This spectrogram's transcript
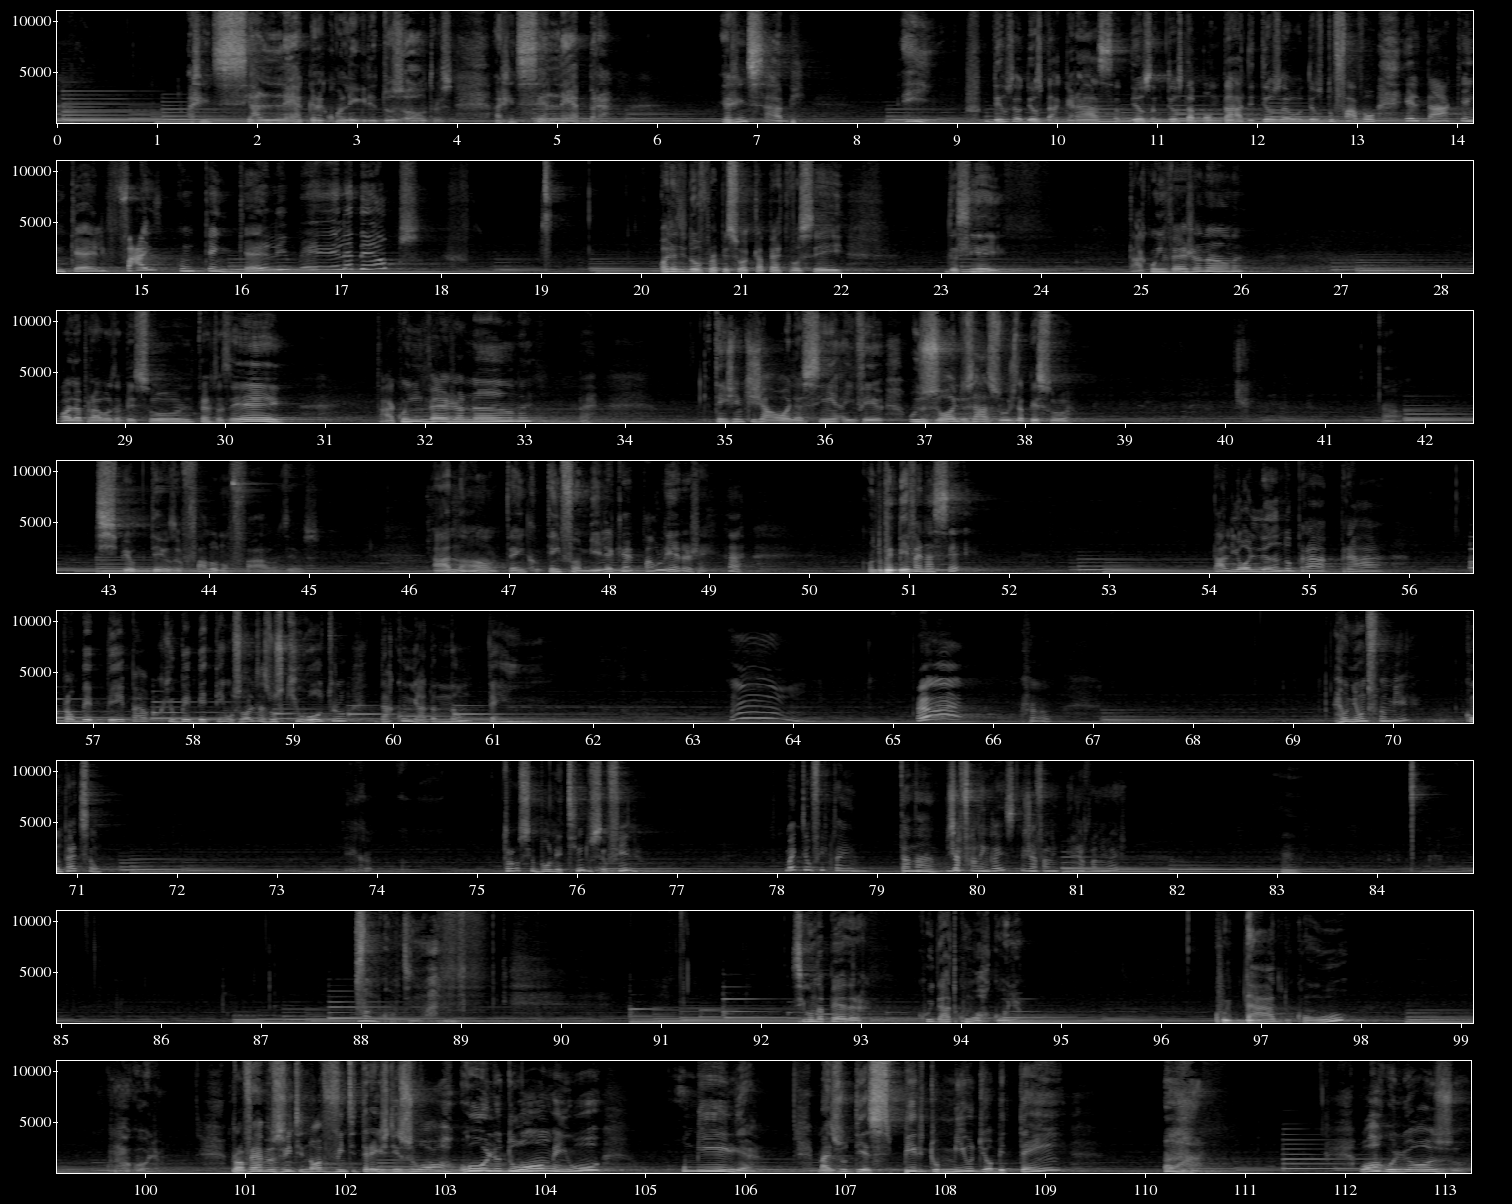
A gente se alegra com a alegria dos outros. A gente celebra. E a gente sabe. Ei, Deus é o Deus da graça, Deus é o Deus da bondade, Deus é o Deus do favor. Ele dá a quem quer, Ele faz com quem quer, Ele, ele é Deus. Olha de novo para a pessoa que está perto de você e diz assim: Ei, tá com inveja não, né? Olha para outra pessoa e pergunta assim: Ei, tá com inveja não, né? É. Tem gente que já olha assim, aí vê os olhos azuis da pessoa. Ah. Meu Deus, eu falo ou não falo, Deus? Ah, não, tem, tem família que é pauleira, gente. Quando o bebê vai nascer, tá ali olhando para para o bebê, para que o bebê tenha os olhos azuis que o outro da cunhada não tem. Hum. É. Reunião de família, competição. Trouxe o boletim do seu filho? Como é que teu filho está Tá na, já fala inglês? Já fala, já fala inglês? Hum. Vamos continuar. Segunda pedra, cuidado com o orgulho. Cuidado com o, com o orgulho. Provérbios 29, 23 diz: O orgulho do homem o humilha mas o de espírito humilde obtém honra. O orgulhoso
